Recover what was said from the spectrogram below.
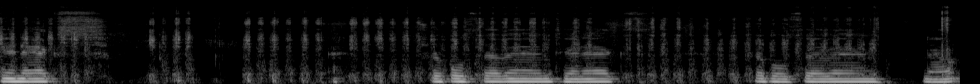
10x, triple seven, 10x, triple seven, no.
